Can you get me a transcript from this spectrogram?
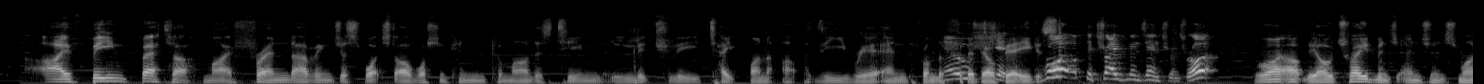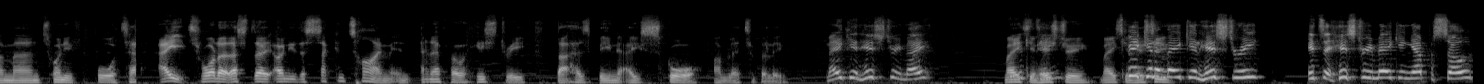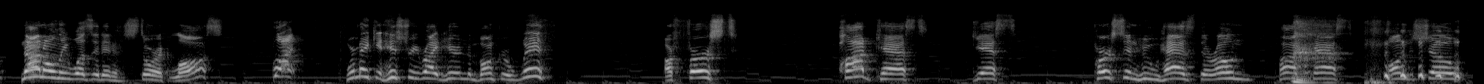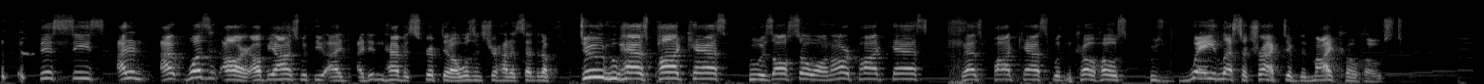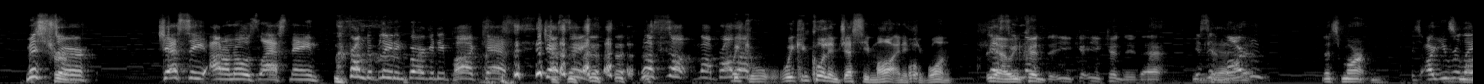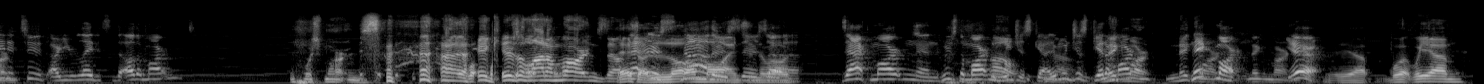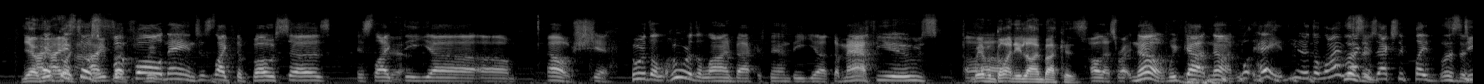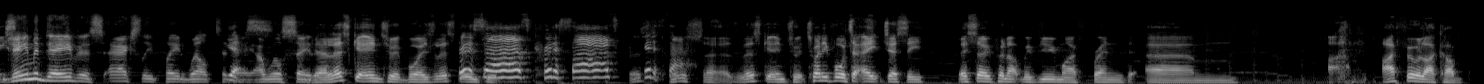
I've been better, my friend, having just watched our Washington Commanders team literally take one up the rear end from the No Philadelphia shit. Eagles. Right up the tradesman's entrance, right? Right up the old tradesman's entrance, my man, 24 to 8. What a, that's the only the second time in NFL history that has been a score, I'm led to believe. Making history, mate. Making history, making Speaking history. of making history, it's a history making episode. Not only was it a historic loss, but we're making history right here in the bunker with our first podcast guest person who has their own podcast on the show this season. I didn't, I wasn't, all right, I'll be honest with you. I, I didn't have it scripted. I wasn't sure how to set it up. Dude who has podcasts, who is also on our podcast, who has podcasts with a co-host who's way less attractive than my co-host, Mr. Jesse. I don't know his last name from the Bleeding Burgundy podcast. Jesse, what's up, my brother? we, can, we can call him Jesse Martin if you want. yeah, we Jesse could, you could. You could do that. Is You it do that. Martin? That's Martin. Is, are you It's related to? Are you related to the other Martins? Which Martins? There's a lot of Martins out There's there. a lot of there's- Martins in there's, the world. uh, Zach Martin and who's the Martin we Oh, just got? no. Did we just get a Nick Martin? Nick, Nick Martin. Martin. Nick Martin. Yeah. Yeah, well, we um, yeah, we've I- got it's those we've got- football names. It's like the Bosa's. It's like Yeah. the uh, um, oh shit. Who are the who are the linebackers, man? The uh, the Matthews. We, we haven't got uh, any linebackers. Oh, that's right. No, we've got none. Well, hey, you know the linebackers Listen, actually played Listen, decent. Jamin Davis actually played well today. Yes. I will say that. Yeah, let's get into it, boys. Let's get into it. Criticize, criticize, Let's, criticize. let's, uh, let's get into it. 24 to 8, Jesse. Let's open up with you, my friend. Um, I, I feel like I'm,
